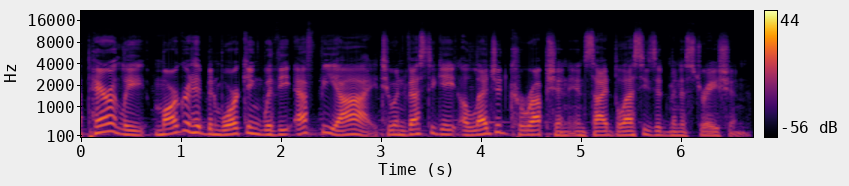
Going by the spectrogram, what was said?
Apparently, Margaret had been working with the FBI to investigate alleged corruption inside Blessey's administration.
